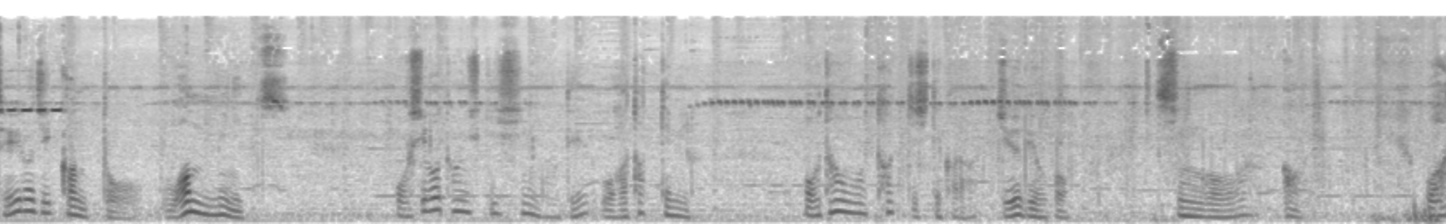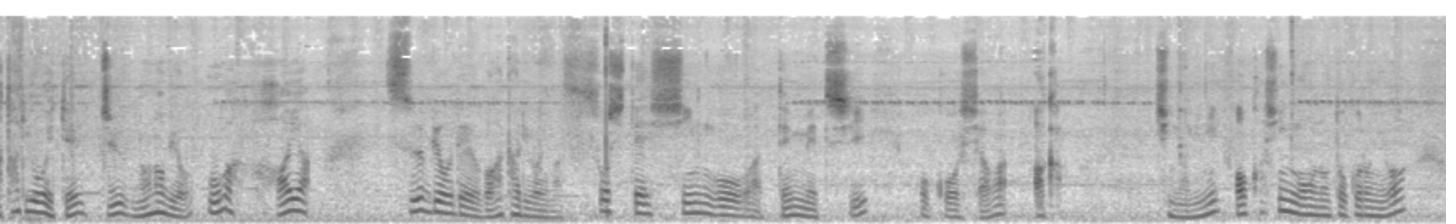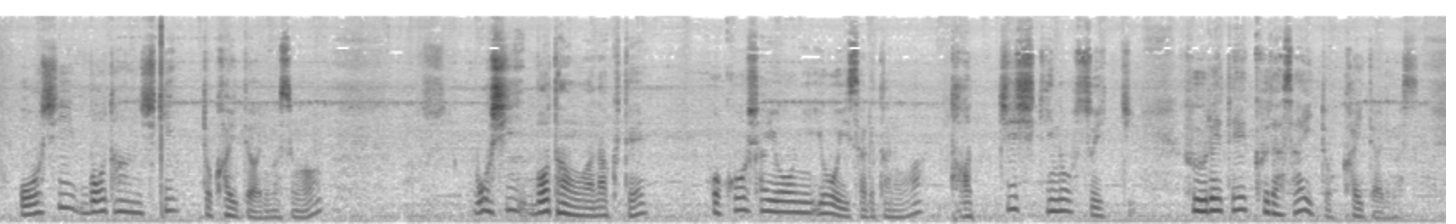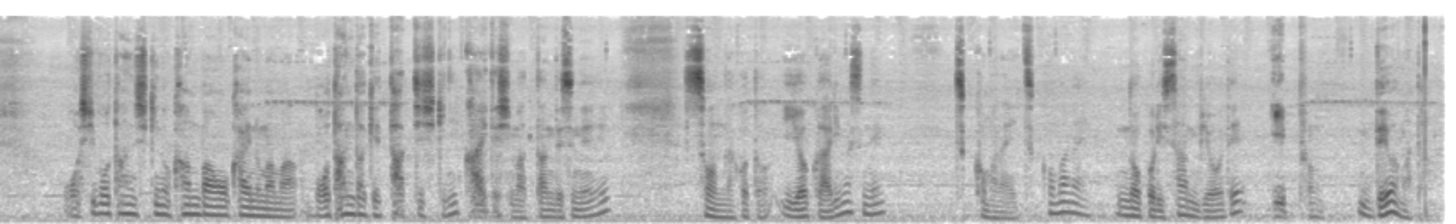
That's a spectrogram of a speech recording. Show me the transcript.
セーラジ関東ワンミニッツ。押しボタン式信号で渡ってみる。ボタンをタッチしてから10秒後信号は青。渡り終えて17秒うわ早数秒で渡り終えます。そして信号は点滅し歩行者は赤。ちなみに赤信号のところには押しボタン式と書いてありますが押しボタンはなくて歩行者用に用意されたのはタッチ式のスイッチ。触れてくださいと書いてあります。押しボタン式の看板を変えぬままボタンだけタッチ式に変えてしまったんですね。そんなことよくありますね。突っ込まない突っ込まない。残り3秒で1分。ではまた。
